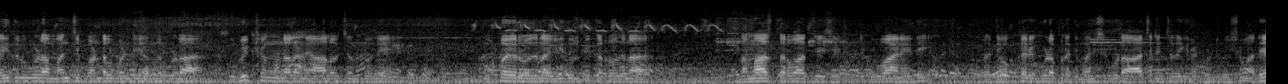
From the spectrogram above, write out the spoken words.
రైతులు కూడా మంచి పంటలు పండి అందరూ కూడా సుభిక్షంగా ఉండాలనే ఆలోచనతోనే ముప్పై రోజున ఈద్ ఉల్ ఫితర్ రోజున నమాజ్ తర్వాత చేసేటువంటి దువా అనేది ప్రతి ఒక్కరికి కూడా ప్రతి మనిషి కూడా ఆచరించదగినటువంటి విషయం. అదే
